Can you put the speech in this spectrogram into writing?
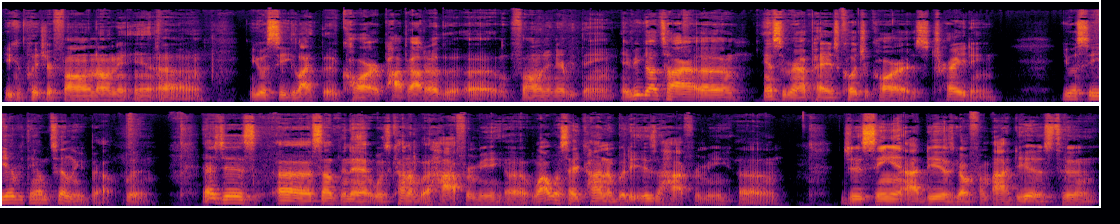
you can put your phone on it and uh, you'll see like the card pop out of the uh, phone and everything. If you go to our uh, Instagram page, Culture Cards Trading, you will see everything I'm telling you about. But that's just uh, something that was kind of a hot for me. Uh, well, I wouldn't say kind of, but it is a hot for me. Uh, just seeing ideas go from ideas to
